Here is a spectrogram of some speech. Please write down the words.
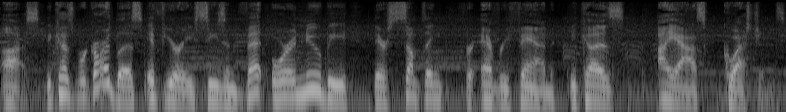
us. Because regardless if you're a seasoned vet or a newbie, there's something for every fan because I ask questions.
